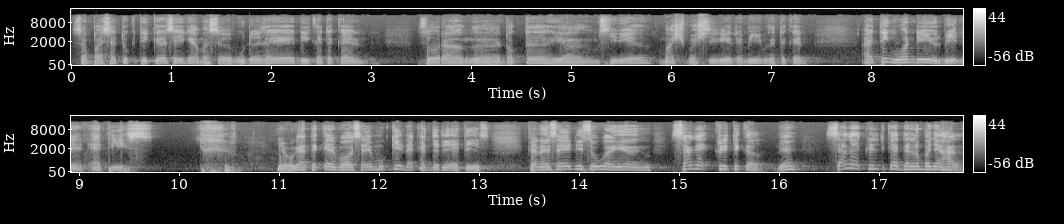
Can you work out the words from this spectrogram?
Sampai satu ketika saya ingat masa muda saya dikatakan seorang uh, doktor yang senior, much much senior me mengatakan, I think one day you'll be an atheist. yang mengatakan bahawa saya mungkin akan jadi ateis kerana saya ini seorang yang sangat kritikal ya sangat kritikal dalam banyak hal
